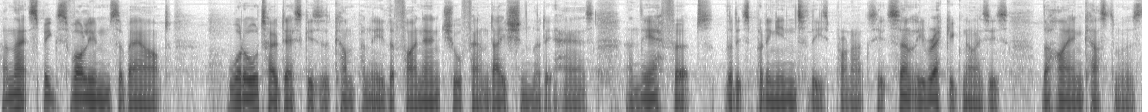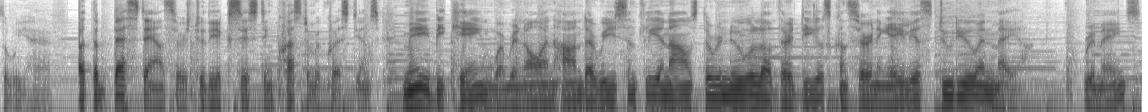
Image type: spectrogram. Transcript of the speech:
and that speaks volumes about what Autodesk is as a company, the financial foundation that it has, and the effort that it's putting into these products. It certainly recognizes the high end customers that we have. But the best answers to the existing customer questions maybe came when Renault and Honda recently announced the renewal of their deals concerning Alias Studio and Maya. Remains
